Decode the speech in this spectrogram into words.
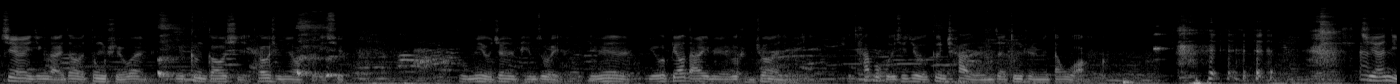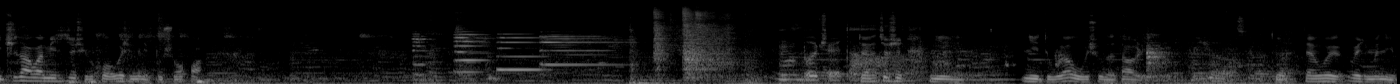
既然已经来到了洞穴外面，就更高级，他为什么要回去？我们有这样一篇作业，里面有个标答，里面有个很重要的原因，是他不回去就有更差的人在洞穴里面当王。既然你知道外面是这群货，为什么你不说话？不知道。对啊，就是你，你读了无数的道理，对，但为为什么你，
